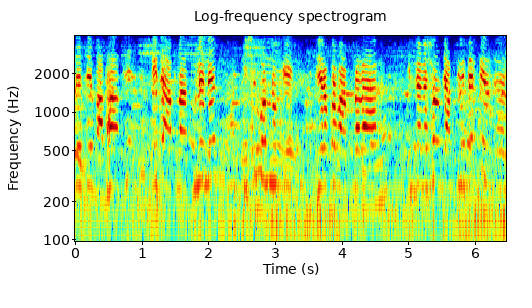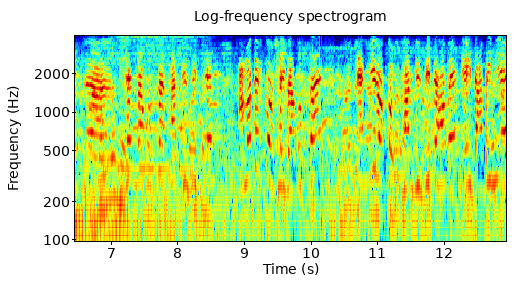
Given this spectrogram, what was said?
আমাদের যে বাধা আছে, এটা আপনারা তুলে নেন। কৃষি পণ্যকে যেরকম আপনারা ইন্টারন্যাশনাল যাত্রীদেরকে সেই ব্যবস্থায় সার্ভিস দিচ্ছেন, আমাদেরকেও সেই ব্যবস্থায় একই রকম সার্ভিস দিতে হবে। এই দাবি নিয়ে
